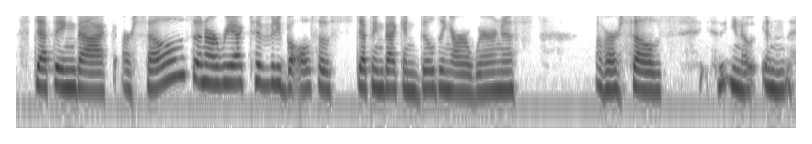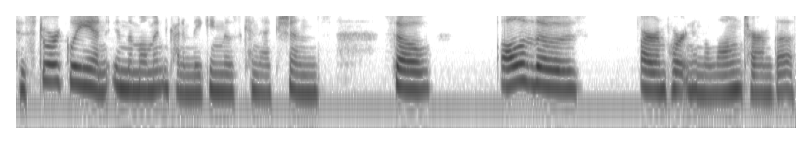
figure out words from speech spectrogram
stepping back ourselves and our reactivity but also stepping back and building our awareness of ourselves you know in historically and in the moment and kind of making those connections. So all of those are important in the long term the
